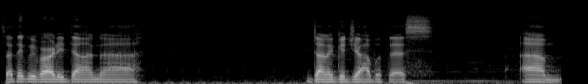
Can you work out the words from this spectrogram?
So I think we've already done uh, done a good job with this. Um,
